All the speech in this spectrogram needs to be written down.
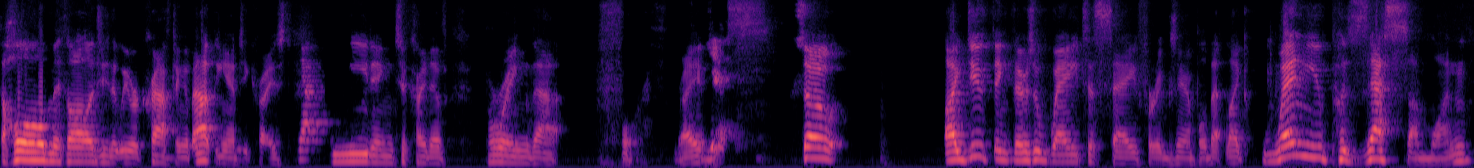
the whole mythology that we were crafting about the Antichrist, Yeah. needing to kind of bring that forth, right? Yes. So I do think there's a way to say, for example, that like when you possess someone,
